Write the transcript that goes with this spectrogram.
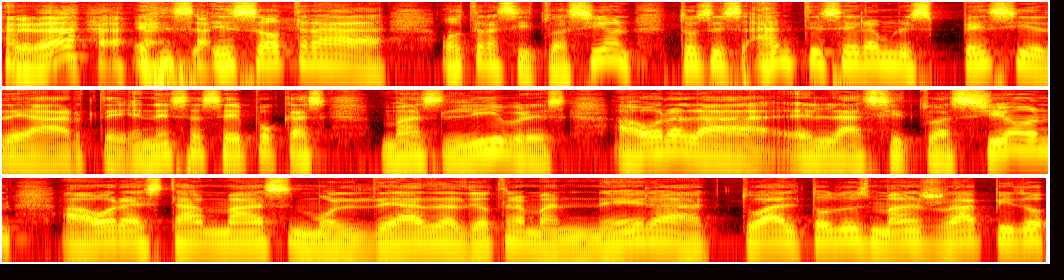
¿Verdad? Es, es, otra, otra situación. Entonces, antes era una especie de arte, en esas épocas más libres. Ahora la, la situación ahora está más moldeada de otra manera actual. Todo es más rápido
